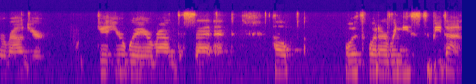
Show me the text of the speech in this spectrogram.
around your get your way around the set and help with whatever needs to be done.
